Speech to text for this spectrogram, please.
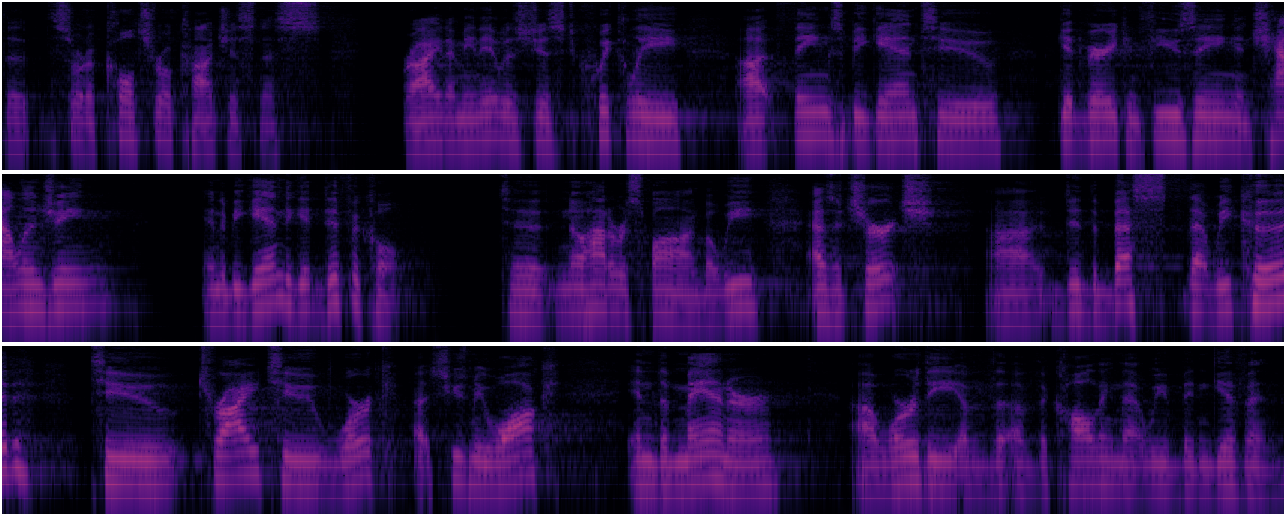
the sort of cultural consciousness, right? I mean, it was just quickly, uh, things began to get very confusing and challenging, and it began to get difficult to know how to respond. But we, as a church, uh, did the best that we could to try to work, uh, excuse me, walk in the manner uh, worthy of the, of the calling that we've been given.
